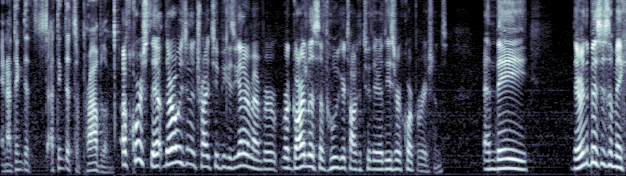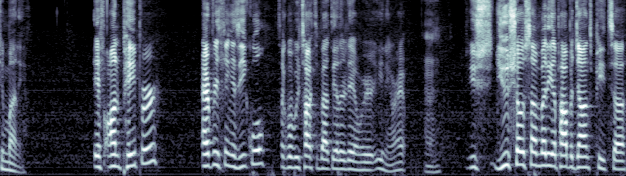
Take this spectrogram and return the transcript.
And I think that's I think that's a problem. of course they, they're always going to try to because you got to remember regardless of who you're talking to there these are corporations and they they're in the business of making money if on paper everything is equal it's like what we talked about the other day when we were eating right Mhm. you you show somebody a papa john's pizza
